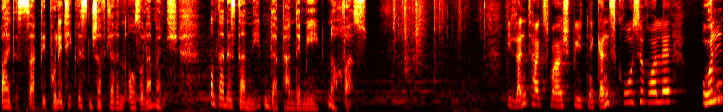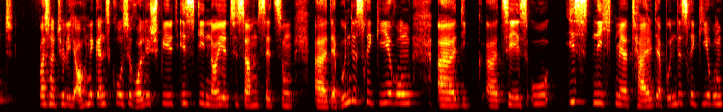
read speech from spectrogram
Beides, sagt die Politikwissenschaftlerin Ursula Mönch. Und dann ist da neben der Pandemie noch was. Die Landtagswahl spielt eine ganz große Rolle. Und was natürlich auch eine ganz große Rolle spielt, ist die neue Zusammensetzung äh, der Bundesregierung. Äh, die äh, CSU ist nicht mehr Teil der Bundesregierung.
